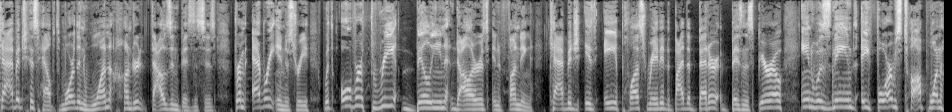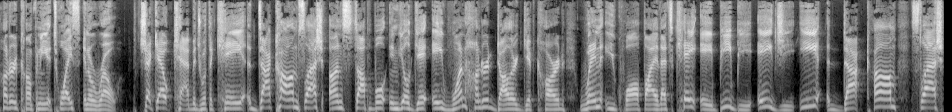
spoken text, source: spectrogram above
Kabbage has helped more than 100,000 businesses from every industry with over $3 billion in funding. Kabbage is A plus rated by the Better Business Bureau and was named a Forbes top 100 company twice in a row. Check out kabbage with a K dot com slash unstoppable and you'll get a $100 gift card when you qualify. That's K-A-B-B-A-G-E dot com slash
